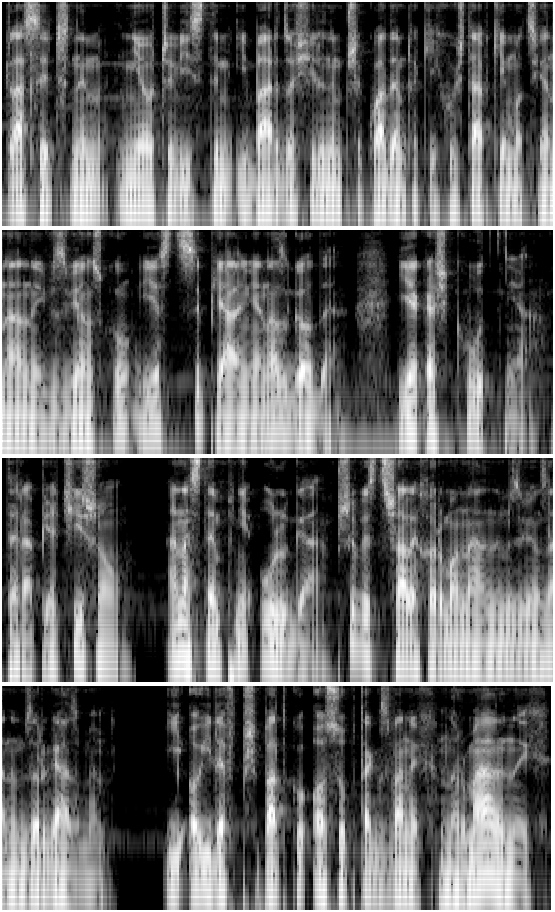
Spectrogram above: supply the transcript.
Klasycznym, nieoczywistym i bardzo silnym przykładem takiej huśtawki emocjonalnej w związku jest sypialnia na zgodę. Jakaś kłótnia, terapia ciszą, a następnie ulga przy wystrzale hormonalnym związanym z orgazmem. I o ile w przypadku osób tak zwanych normalnych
